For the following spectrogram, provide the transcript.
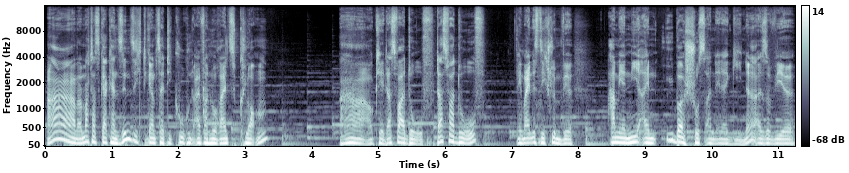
Ah, dann macht das gar keinen Sinn, sich die ganze Zeit die Kuchen einfach nur reinzukloppen. Ah, okay, das war doof. Das war doof. Ich meine, ist nicht schlimm. Wir haben ja nie einen Überschuss an Energie, ne? Also wir...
